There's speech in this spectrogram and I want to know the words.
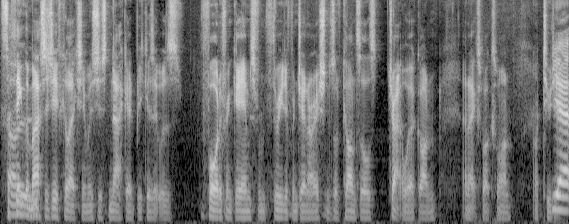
So I think the Master Chief Collection was just knackered because it was four different games from three different generations of consoles trying to work on an Xbox One or two. yeah,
